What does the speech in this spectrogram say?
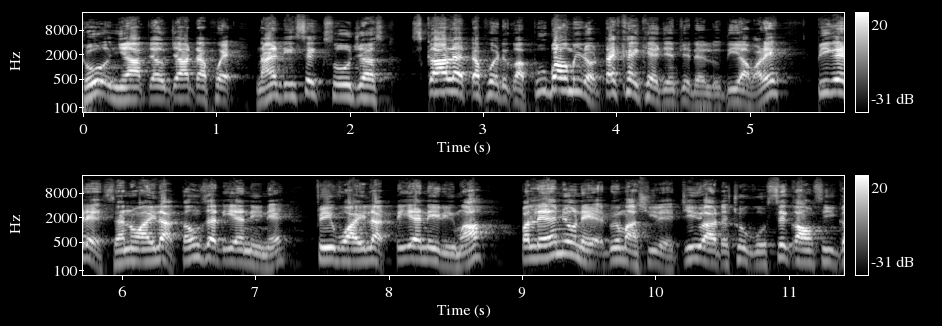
ဒို့အညာပျောက်ကြားတပ်ဖွဲ့96 Soldiers Scarlet တပ်ဖွဲ့တို့ကပူးပေါင်းပြီးတော့တိုက်ခိုက်ခဲ့ခြင်းဖြစ်တယ်လို့သိရပါတယ်။ပြီးခဲ့တဲ့ဇန်နဝါရီလ31ရက်နေ့နဲ့ဖေဖော်ဝါရီလ1ရက်နေ့တွေမှာပလဲမြို့နယ်အတွင်းမှာရှိတဲ့ကြေးရွာတချို့ကိုစစ်ကောင်စီက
